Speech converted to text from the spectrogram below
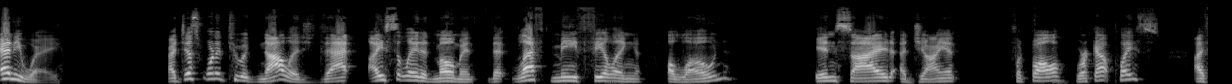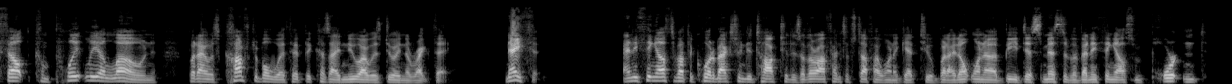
anyway, I just wanted to acknowledge that isolated moment that left me feeling alone inside a giant football workout place. I felt completely alone, but I was comfortable with it because I knew I was doing the right thing. Nathan, anything else about the quarterbacks we need to talk to? There's other offensive stuff I want to get to, but I don't want to be dismissive of anything else important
